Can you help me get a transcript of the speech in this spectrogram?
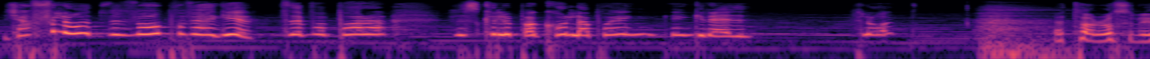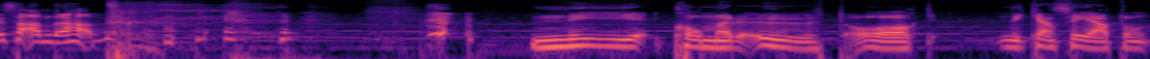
Ja förlåt, vi var på väg ut. Det var bara, vi skulle bara kolla på en, en grej. Förlåt. Jag tar Rosalinds andra hand. Ni kommer ut och ni kan se att hon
